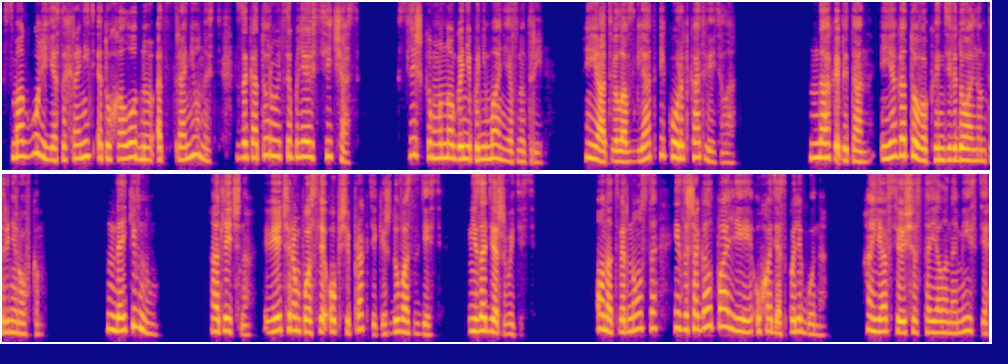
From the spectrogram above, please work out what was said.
смогу ли я сохранить эту холодную отстраненность, за которую цепляюсь сейчас? Слишком много непонимания внутри. Я отвела взгляд и коротко ответила. «Да, капитан, я готова к индивидуальным тренировкам». Дай кивнул. «Отлично. Вечером после общей практики жду вас здесь. Не задерживайтесь». Он отвернулся и зашагал по аллее, уходя с полигона. А я все еще стояла на месте,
